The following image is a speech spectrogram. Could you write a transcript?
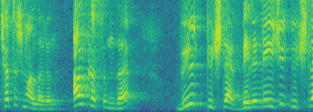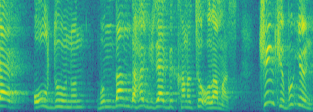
çatışmaların arkasında büyük güçler, belirleyici güçler olduğunun bundan daha güzel bir kanıtı olamaz. Çünkü bugün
